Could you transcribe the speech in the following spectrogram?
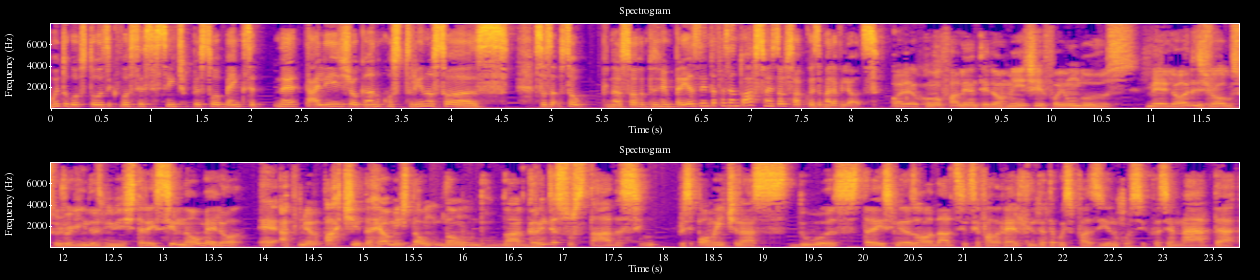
muito gostoso e que você se sente uma pessoa bem, que você, né, tá ali jogando, construindo suas, suas, sua, na sua empresa e ainda fazendo doações. Olha só que coisa maravilhosa. Olha, como eu falei anteriormente, foi um dos melhores jogos que eu joguei em 2023, se não o melhor. É, a primeira partida realmente dá, um, dá, um, dá uma grande assustada, assim principalmente nas duas, três primeiras rodadas, assim, você fala, velho, tem tanta coisa pra fazer, eu não consigo fazer nada.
